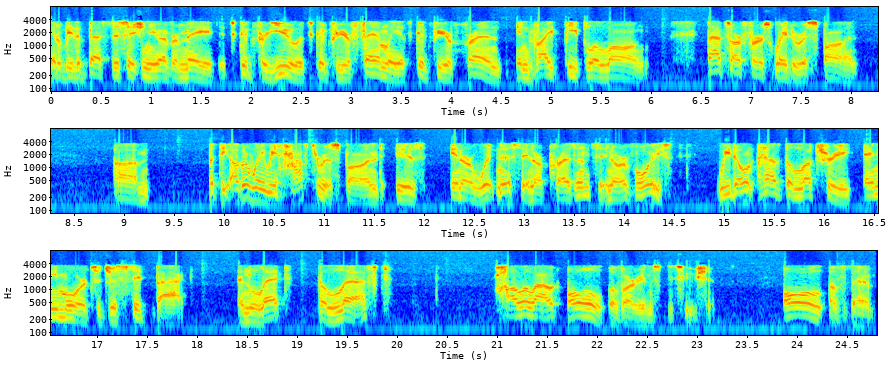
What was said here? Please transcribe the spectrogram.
It'll be the best decision you ever made. It's good for you. It's good for your family. It's good for your friends. Invite people along. That's our first way to respond. Um, but the other way we have to respond is in our witness, in our presence, in our voice. We don't have the luxury anymore to just sit back and let the left hollow out all of our institutions, all of them.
